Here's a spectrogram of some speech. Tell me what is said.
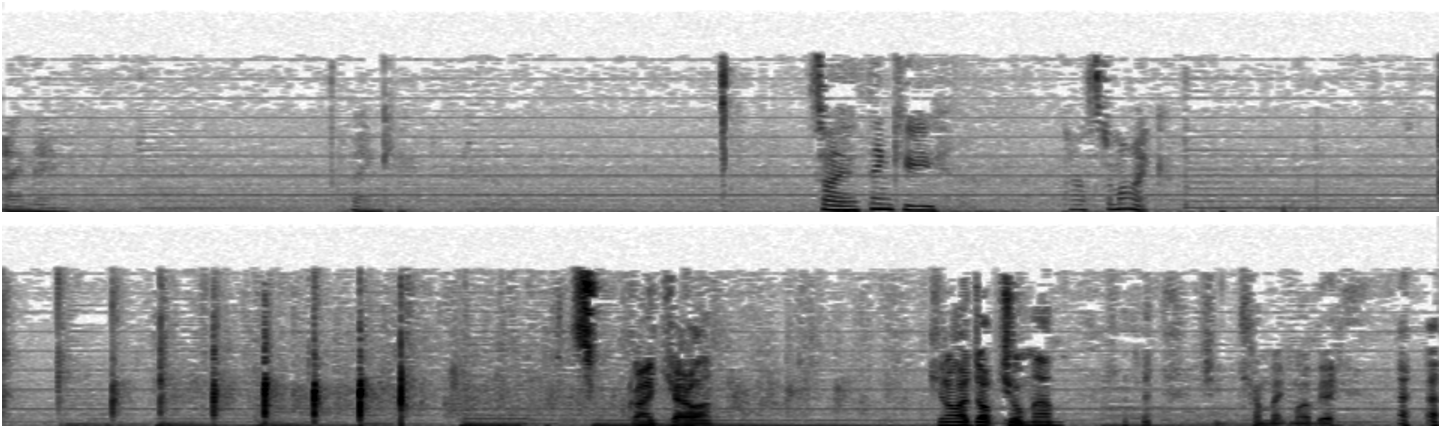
Amen. Thank you. So, thank you, Pastor Mike. Great, Caroline. Can I adopt your mum? She can come make my bed.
